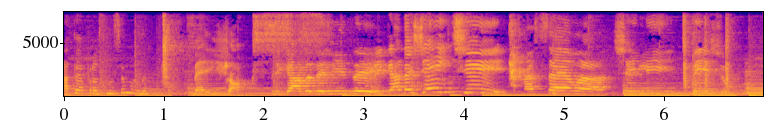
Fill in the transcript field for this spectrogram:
Até a próxima semana. Beijox. Obrigada, Denise! Obrigada, gente! Marcela, Shelly, beijo.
